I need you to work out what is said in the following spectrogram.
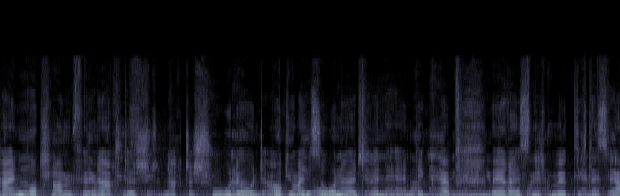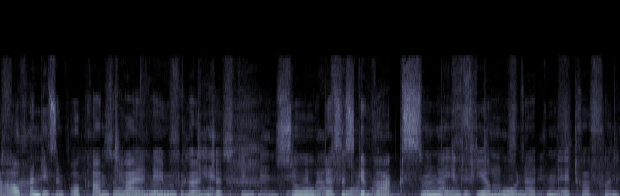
kein Programm für nach der, nach der Schule und auch mein Sohn hat ein Handicap. Wäre es nicht möglich, dass er auch an diesem Programm teilnehmen könnte? So das ist gewachsen in vier Monaten etwa von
